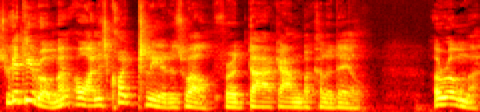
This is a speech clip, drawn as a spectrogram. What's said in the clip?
Should we get the aroma? Oh, and it's quite clear as well for a dark amber coloured ale. Aroma.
